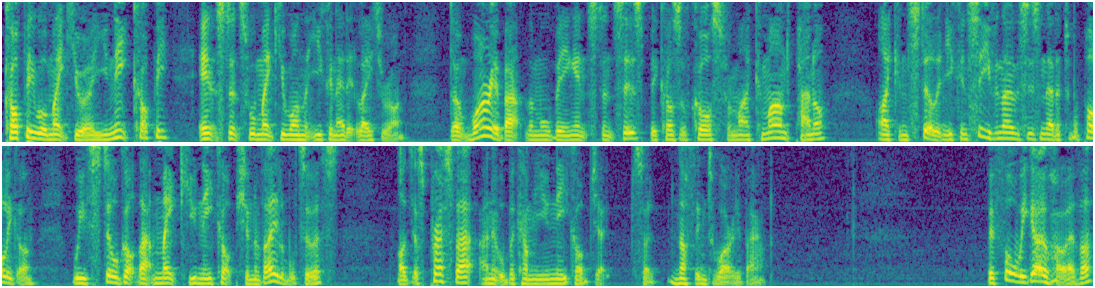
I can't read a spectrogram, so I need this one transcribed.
Copy will make you a unique copy, instance will make you one that you can edit later on. Don't worry about them all being instances because of course from my command panel I can still, and you can see even though this is an editable polygon, we've still got that make unique option available to us. I'll just press that and it will become a unique object, so nothing to worry about. Before we go however,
